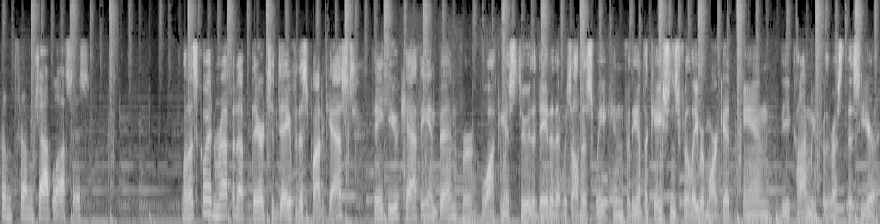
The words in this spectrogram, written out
from, from job losses. Well, let's go ahead and wrap it up there today for this podcast. Thank you, Kathy and Ben, for walking us through the data that we saw this week and for the implications for the labor market and the economy for the rest of this year.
